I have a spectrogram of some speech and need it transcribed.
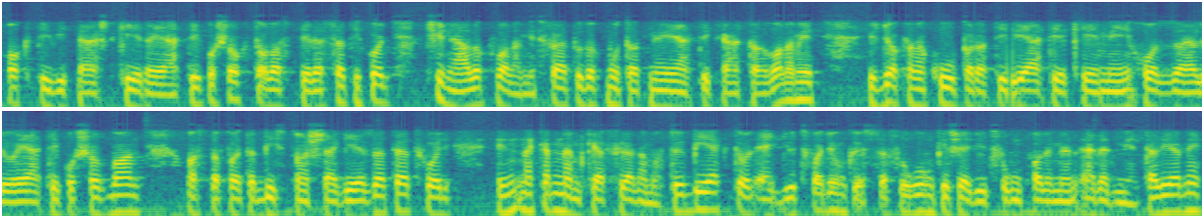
aktivitást kér a játékosoktól, azt érezhetik, hogy csinálok valamit, fel tudok mutatni a játék által valamit, és gyakran a kooperatív játékémi hozza elő a játékosokban azt a fajta biztonságérzetet, hogy nekem nem kell félnem a többiektől, együtt vagyunk, összefogunk, és együtt fogunk valamilyen eredményt elérni.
